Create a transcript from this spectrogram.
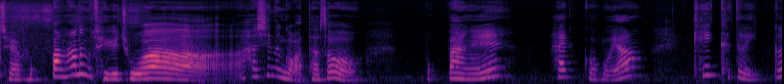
제가 먹방 하는 거 되게 좋아하시는 것 같아서 먹방을 할 거고요. 케이크도 있고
